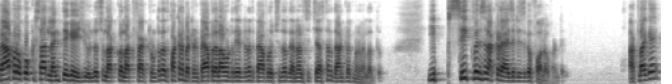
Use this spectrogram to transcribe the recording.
paper ఒక్కొక్కసారి లెంగ్త్గా ఇచ్చి ఉండొచ్చు. లక్ లక్ ఫ్యాక్టర్ ఉంటుంది. అది పక్కన పెట్టండి. పేపర్ ఎలా ఉంటుంది ఏంటంటే పేపర్ వచ్చిన తర్వాత అనాలిసిస్ చేస్తాను. దాంట్లోకి మనం వెళ్ళొద్దు. ఈ సీక్వెన్స్ని అక్కడ యాజ్ ఇట్ ఈస్గా ఫాలో అవ్వండి. అట్లాగే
